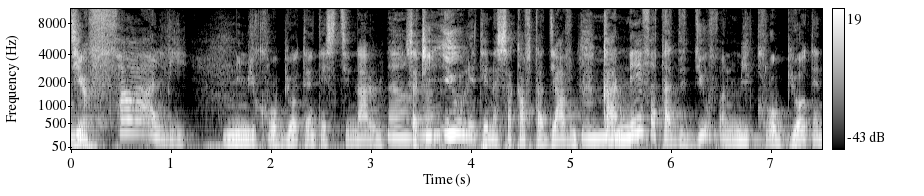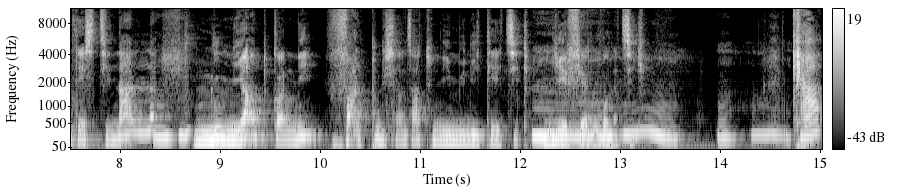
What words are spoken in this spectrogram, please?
dia faly ny microbiote intestinal satria io le tena sakafo tadiaviny kanefa tadidio fa ny microbiote intestinal no miantoka ny valopolo isanjato ny immunité antsika ny hery fiarovana antsika Ka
